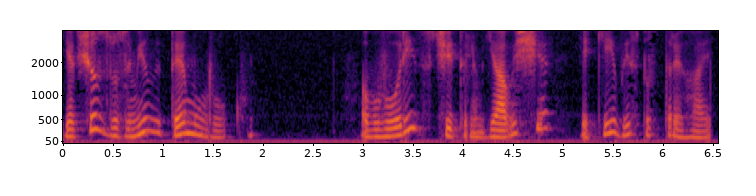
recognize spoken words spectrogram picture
якщо зрозуміли тему уроку. Обговоріть з вчителем явище, яке ви спостерігаєте.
